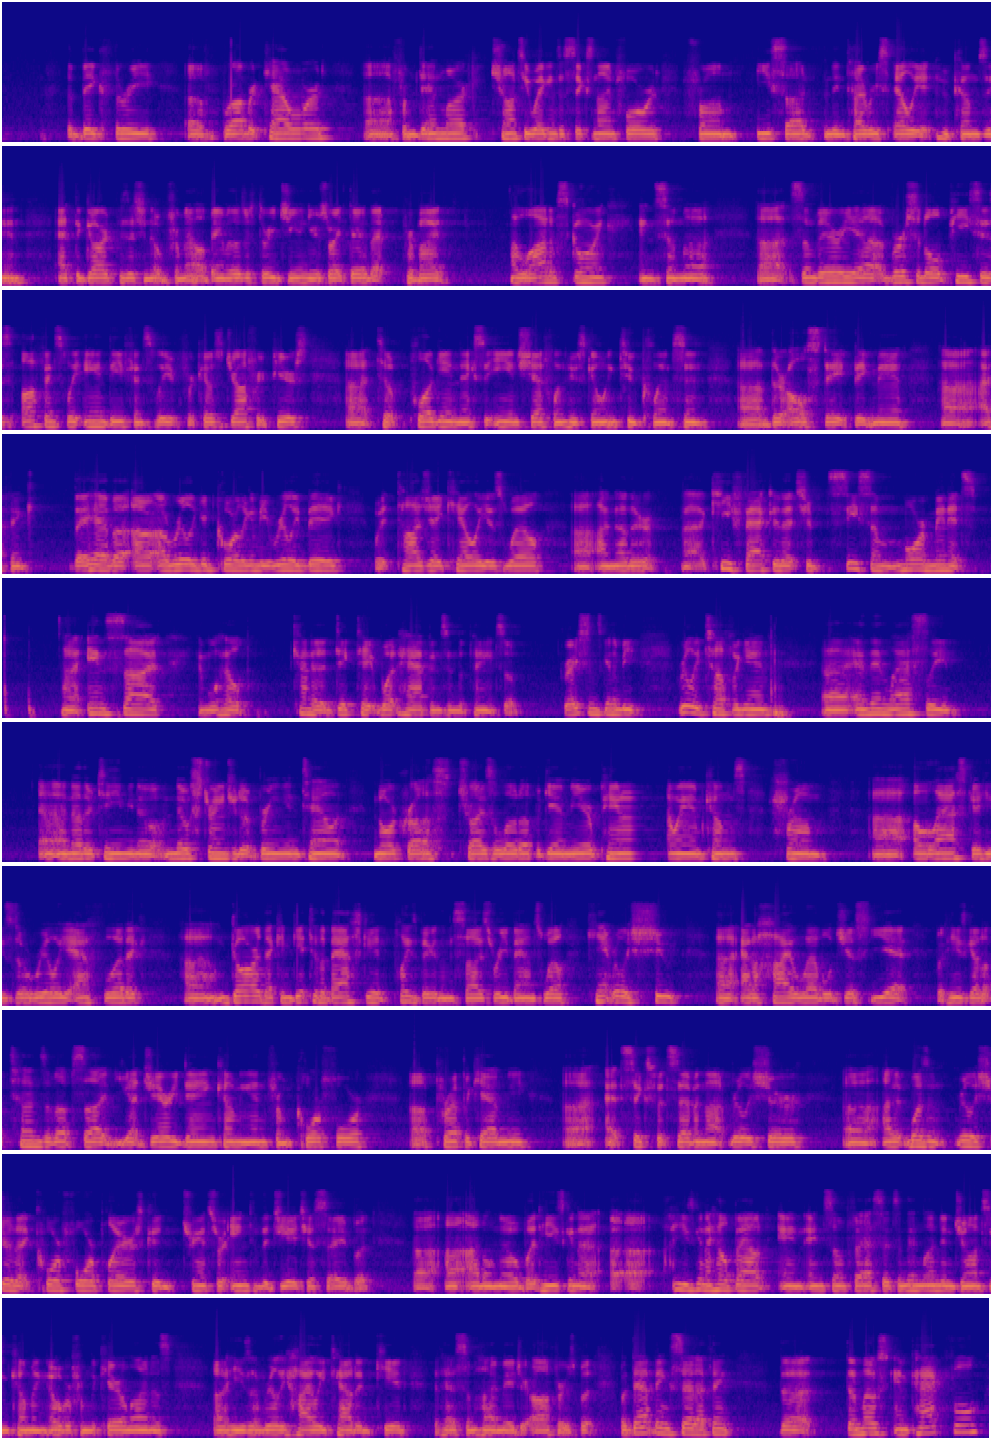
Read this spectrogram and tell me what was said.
the big three of Robert Coward uh, from Denmark, Chauncey Wiggins, a six-nine forward from Eastside, and then Tyrese Elliott, who comes in at the guard position over from Alabama. Those are three juniors right there that provide a lot of scoring and some uh, uh, some very uh, versatile pieces offensively and defensively for Coach Joffrey Pierce. Uh, to plug in next to Ian Schieffelin, who's going to Clemson. Uh, they're all state big man. Uh, I think they have a, a, a, really good core. They're going to be really big with Tajay Kelly as well. Uh, another uh, key factor that should see some more minutes inside and will help kind of dictate what happens in the paint. So Grayson's going to be really tough again. And then lastly, another team, you know, no stranger to bringing in talent. Norcross tries to load up again. Mir Pan Am comes from uh, Alaska. He's a really athletic um, guard that can get to the basket, plays bigger than his size, rebounds well. Can't really shoot uh, at a high level just yet, but he's got tons of upside. You got Jerry Dang coming in from Core 4 uh, Prep Academy uh, at six foot seven. Not really sure. Uh, I wasn't really sure that Core 4 players could transfer into the GHSA, but uh, I, I, don't know. But he's gonna he's gonna help out in, in some facets. And then London Johnson coming over from the Carolinas. Uh, he's a really highly touted kid that has some high major offers. But with that being said, I think the the most impactful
